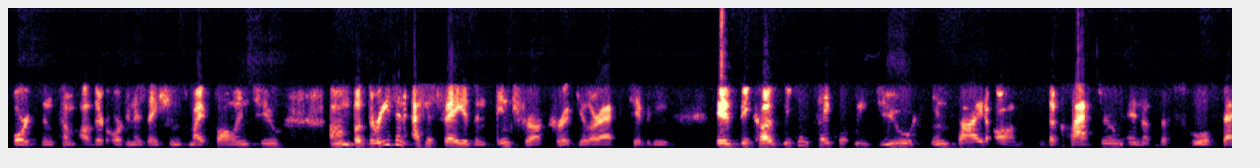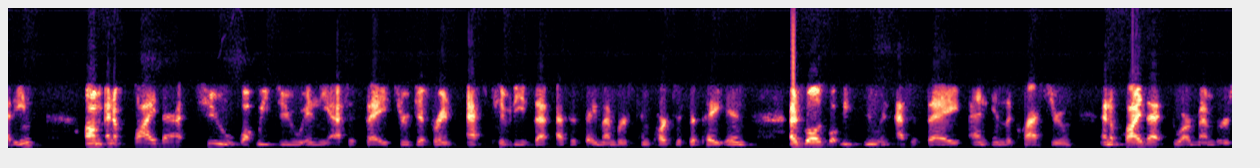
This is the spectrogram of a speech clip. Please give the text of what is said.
sports and some other organizations might fall into. Um, but the reason FFA is an intracurricular activity is because we can take what we do inside um, the classroom and the school setting um, and apply that to what we do in the FFA through different activities that FFA members can participate in, as well as what we do in FFA and in the classroom, and apply that to our members'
